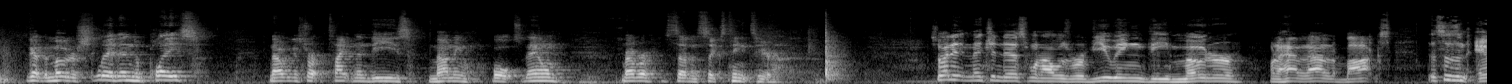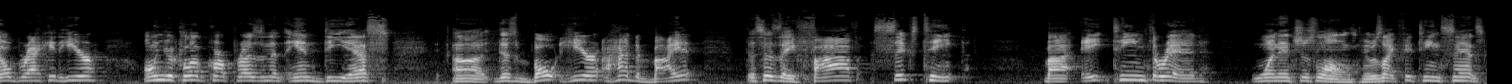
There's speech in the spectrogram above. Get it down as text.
I've got the motor slid into place. Now we can start tightening these mounting bolts down. Remember, 7 16ths here. So I didn't mention this when I was reviewing the motor when I had it out of the box. This is an L bracket here on your Club Car Precedent and DS. Uh, this bolt here, I had to buy it. This is a 5 16th by 18 thread, one inches long. It was like 15 cents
